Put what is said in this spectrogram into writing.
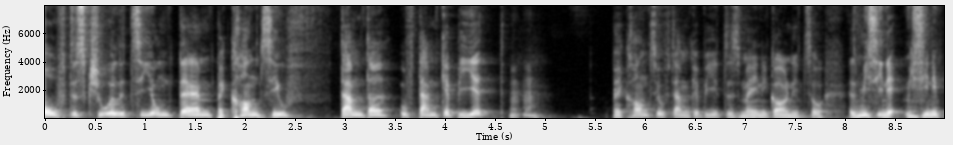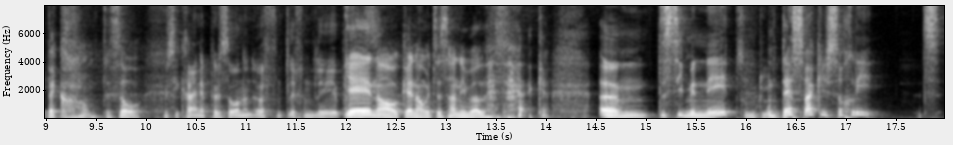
auf das geschult sind und ähm, bekannt sind auf dem, da, auf dem Gebiet. Mhm. Bekannt sind auf dem Gebiet, das meine ich gar nicht so. Also, wir, sind nicht, wir sind nicht bekannt, so. Wir sind keine Personen öffentlichen Lebens. Genau, genau, das wollte ich sagen. Ähm, das sind wir nicht. Und deswegen ist so ein bisschen, das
